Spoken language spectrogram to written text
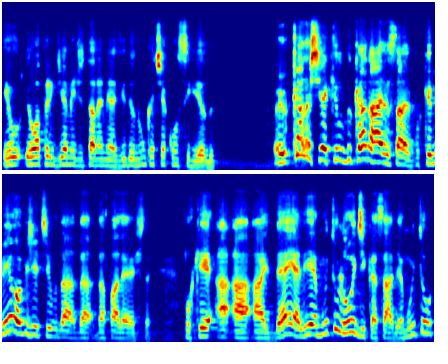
eu, eu aprendi a meditar na minha vida, eu nunca tinha conseguido. O cara achei aquilo do caralho, sabe? Porque nem é o objetivo da, da, da palestra porque a, a, a, ideia ali é muito lúdica, sabe? É muito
